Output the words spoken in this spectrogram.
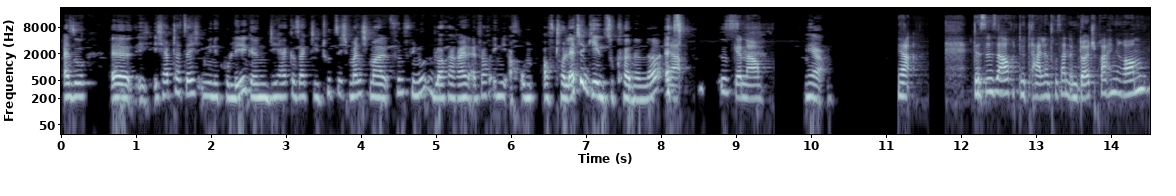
also äh, ich, ich habe tatsächlich irgendwie eine Kollegin, die hat gesagt, die tut sich manchmal fünf Minuten Blocker rein, einfach irgendwie auch um auf Toilette gehen zu können, ne? Ja, ist, genau. Ja. Ja. Das ist auch total interessant. Im deutschsprachigen Raum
